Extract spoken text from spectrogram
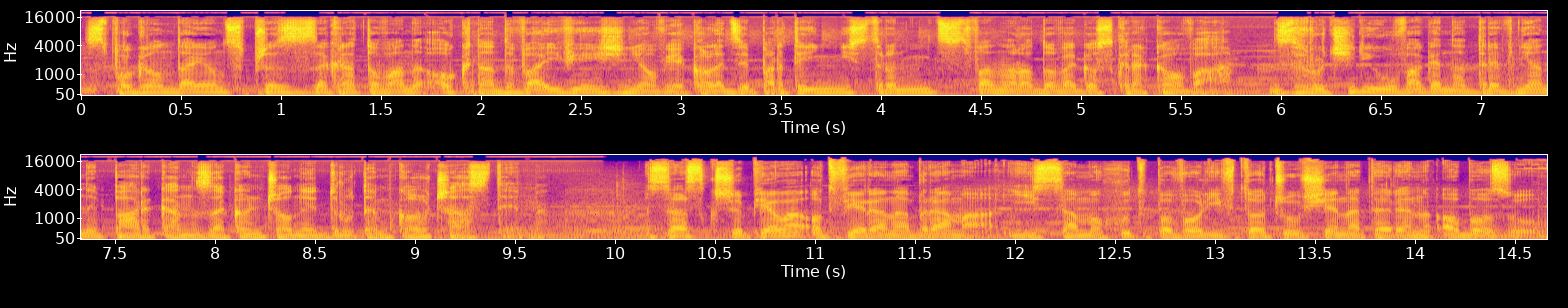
Spoglądając przez zakratowane okna, dwaj więźniowie, koledzy partyjni Stronnictwa Narodowego z Krakowa, zwrócili uwagę na drewniany parkan zakończony drutem kolczastym. Zaskrzypiała otwierana brama i samochód powoli wtoczył się na teren obozu.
